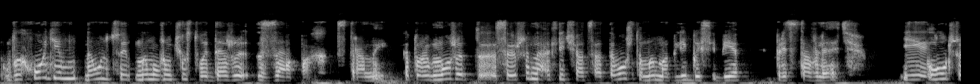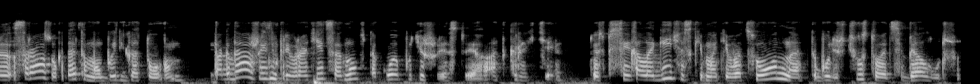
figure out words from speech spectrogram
выходим на улицу, и мы можем чувствовать даже запах страны, который может совершенно отличаться от того, что мы могли бы себе представлять. И лучше сразу к этому быть готовым тогда жизнь превратится ну, в такое путешествие, открытие. То есть психологически, мотивационно ты будешь чувствовать себя лучше.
